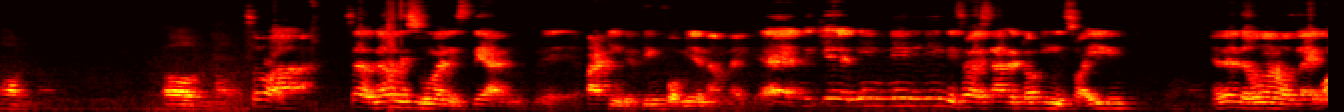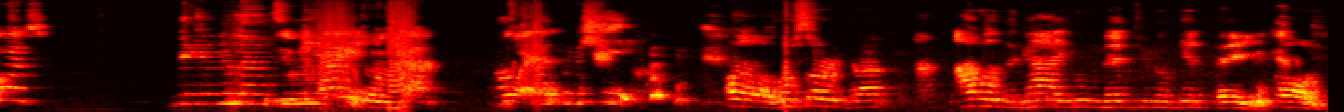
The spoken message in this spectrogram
no. Oh, no. Oh, no. So, uh, so now this woman is there and uh, packing the thing for me, and I'm like, eh, nini, nini, nini. So I started talking in Swahili, and then the woman was like, what? You lying to me, huh? So I, Oh, I'm sorry, bro. I was the guy who made you not get paid. Oh,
